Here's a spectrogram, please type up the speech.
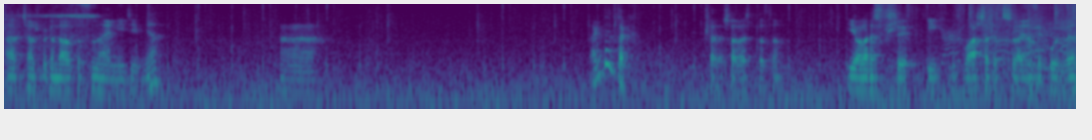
Ale wciąż wyglądało to co najmniej dziwnie. Eee. A gdyby tak przereszować po prostu i olać wszystkich, zwłaszcza te strzelające kurwy.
